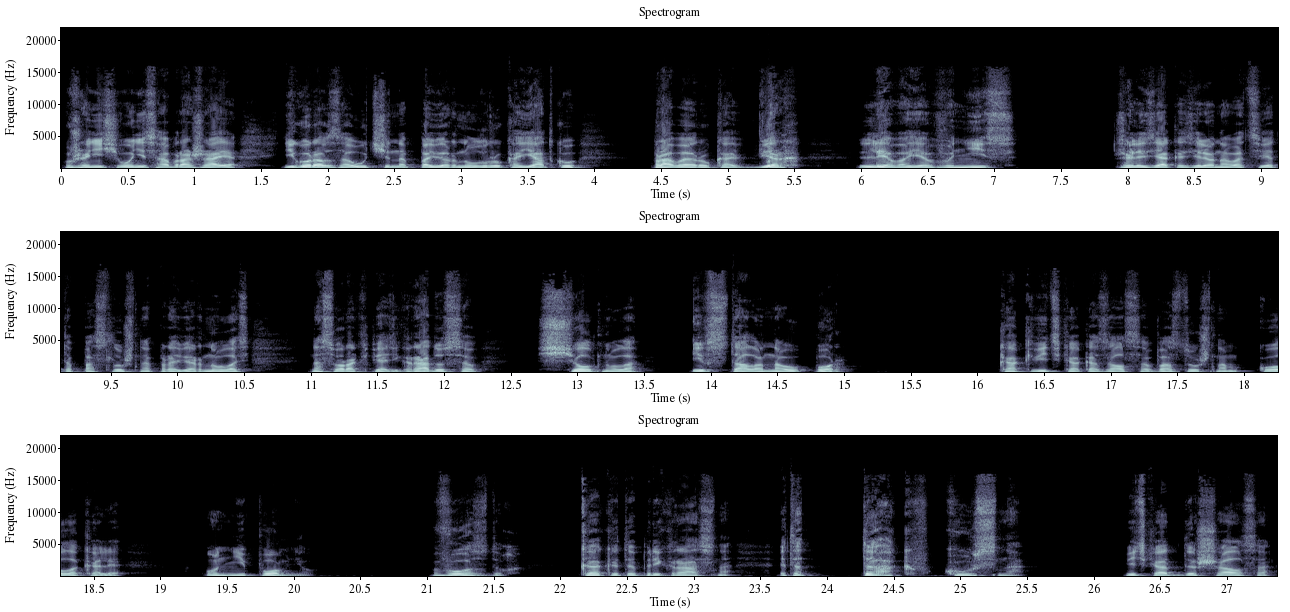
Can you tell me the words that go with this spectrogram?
Уже ничего не соображая, Егоров заученно повернул рукоятку, правая рука вверх, левая вниз. Железяка зеленого цвета послушно провернулась на 45 градусов, щелкнула и встала на упор. Как Витька оказался в воздушном колоколе, он не помнил. Воздух! Как это прекрасно! Это так вкусно! Витька отдышался,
